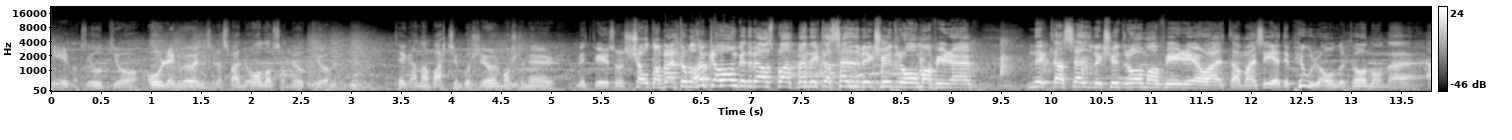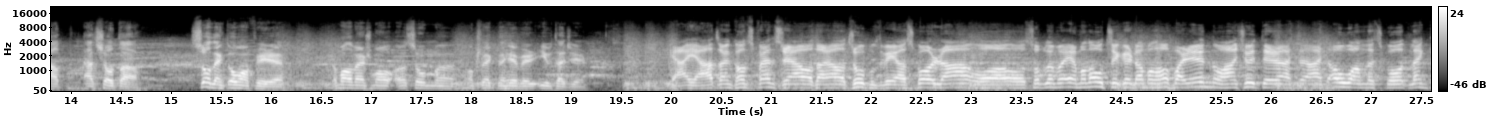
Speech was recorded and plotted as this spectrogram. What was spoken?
Det är faktiskt ut ju Oreg Öl så det Svein Olofsson ut ju. Teg annan batchen på sjör måste här, mitt fyra så skjuta bult om högra vången till välspalt men Niklas Selvik skjuter om han fyra. Niklas Selvik skjuter om han fyra och allt man ser det är pura olyckt honom att att skjuta så långt om han fyra. De allmän som som omsväckna hever Utah Ja, ja, det var en konsekvens, ja, och där har trubbelt vi har skorra och, och så blir man, är man otrygger där man hoppar in och han skjuter ett, ett oanligt skott längt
